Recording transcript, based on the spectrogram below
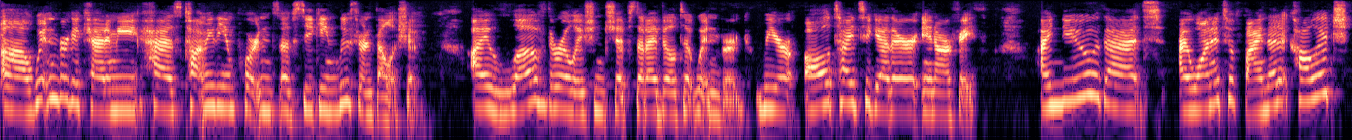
uh, Wittenberg Academy has taught me the importance of seeking Lutheran fellowship. I love the relationships that I built at Wittenberg. We are all tied together in our faith. I knew that I wanted to find that at college,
